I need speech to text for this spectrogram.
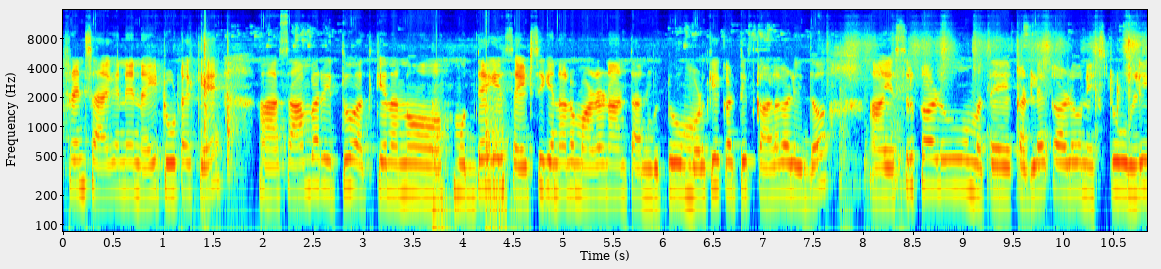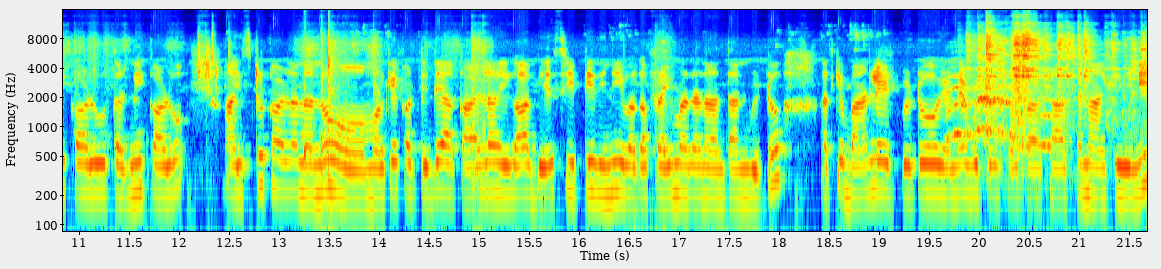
ಫ್ರೆಂಡ್ಸ್ ಹಾಗೆಯೇ ನೈಟ್ ಊಟಕ್ಕೆ ಸಾಂಬಾರಿತ್ತು ಅದಕ್ಕೆ ನಾನು ಮುದ್ದೆಗೆ, ಸೈಡ್ಸಿಗೆ ಏನಾದ್ರು ಮಾಡೋಣ ಅಂತ ಅಂದ್ಬಿಟ್ಟು ಮೊಳಕೆ ಕಟ್ಟಿದ ಕಾಳುಗಳಿದ್ದು ಹೆಸ್ರು ಕಾಳು ಮತ್ತು ಕಡಲೆಕಾಳು ನೆಕ್ಸ್ಟು ಹುಳ್ಳಿಕಾಳು ಆ ಇಷ್ಟು ಕಾಳನ್ನ ನಾನು ಮೊಳಕೆ ಕಟ್ಟಿದ್ದೆ. ಆ ಕಾಳನ್ನ ಈಗ ಬೇಯಿಸಿ ಇಟ್ಟಿದ್ದೀನಿ, ಇವಾಗ ಫ್ರೈ ಮಾಡೋಣ ಅಂತ ಅಂದ್ಬಿಟ್ಟು ಅದಕ್ಕೆ ಬಾಣಲೆ ಇಟ್ಬಿಟ್ಟು, ಎಣ್ಣೆ ಬಿಟ್ಟು ಸ್ವಲ್ಪ ಸಾಸಿವೆನ ಹಾಕಿದ್ದೀನಿ.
